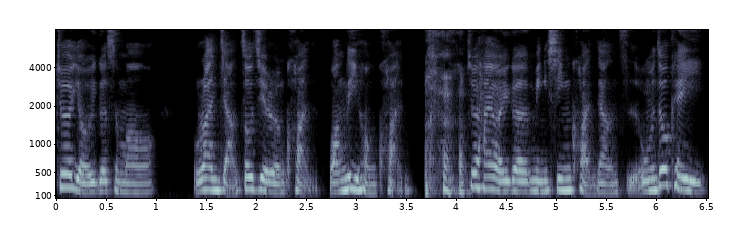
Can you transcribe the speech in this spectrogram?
就有一个什么我乱讲，周杰伦款、王力宏款，就还有一个明星款这样子，我们都可以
